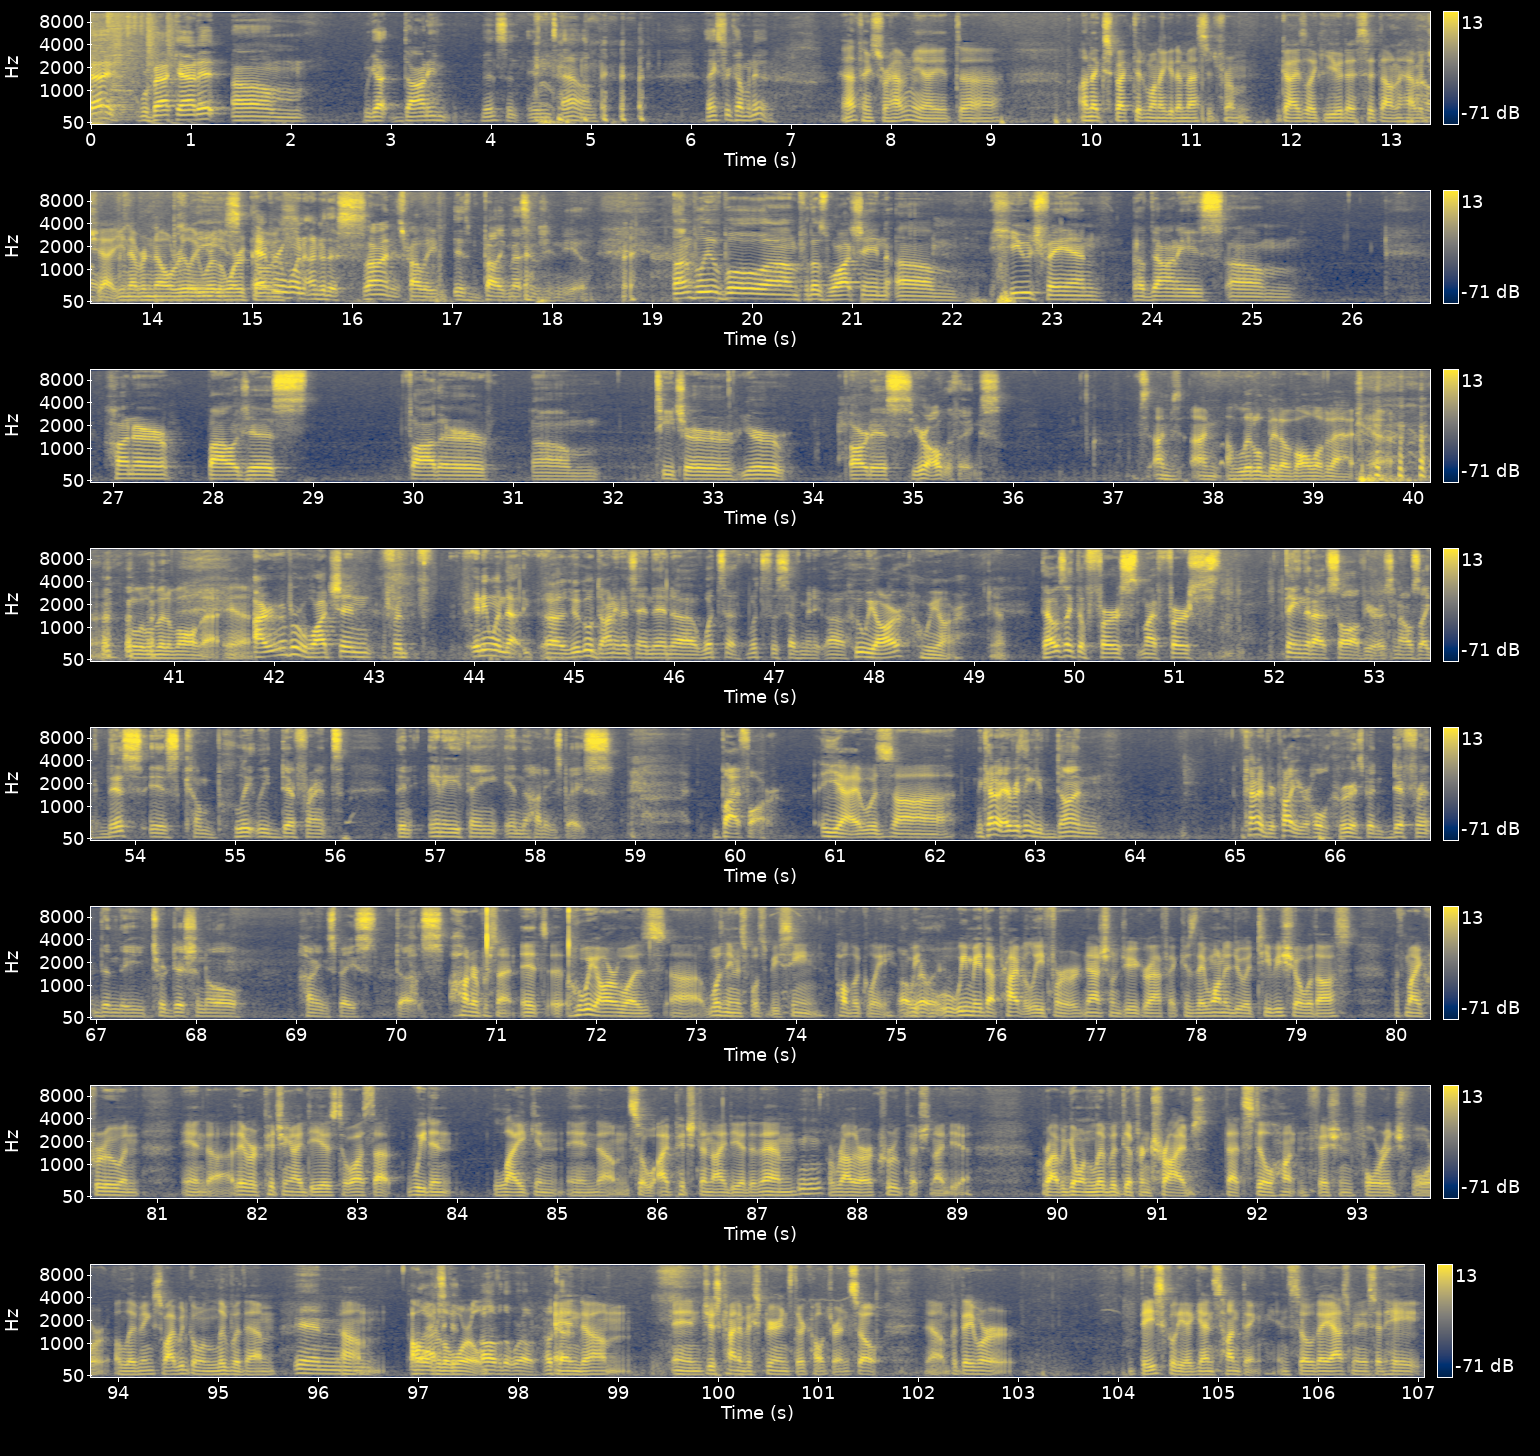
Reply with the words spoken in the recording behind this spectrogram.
Okay, we're back at it. Um, we got Donnie Vincent in town. Thanks for coming in. Yeah, thanks for having me. I it uh, unexpected when I get a message from guys like you to sit down and have a Oh, chat. You never know really where the work goes. Everyone under the sun is probably is probably messaging you. Unbelievable um, for those watching. Um, huge fan of Donnie's. Um, hunter, biologist, father, um, teacher. You're artist. You're all the things. I'm I'm a little bit of all of that. Yeah, Uh, a little bit of all of that. Yeah. I remember watching for, for anyone that uh, Google Donnie Vincent and then uh, what's that? What's the seven minute? Uh, Who we are. Who we are. Yeah. That was like the first, my first thing that I saw of yours, and I was like, this is completely different than anything in the hunting space, by far. Yeah. It was. Uh, And kind of everything you've done, kind of your probably your whole career, has been different than the traditional hunting space does. Hundred percent. It's uh, who we are was uh, wasn't even supposed to be seen publicly. Oh, we, really? we made that privately for National Geographic because they wanted to do a TV show with us, with my crew, and and uh, they were pitching ideas to us that we didn't like, and and um, so I pitched an idea to them, Mm-hmm. or rather our crew pitched an idea, where I would go and live with different tribes that still hunt and fish and forage for a living. So I would go and live with them In um, all over the world All over the world. Okay. and um, and just kind of experience their culture. And so, uh, but they were basically against hunting, and so they asked me. They said, "Hey,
